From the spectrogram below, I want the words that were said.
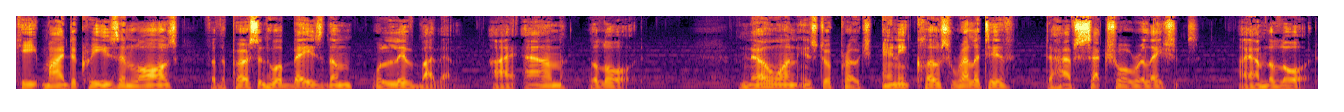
Keep my decrees and laws, for the person who obeys them will live by them. I am the Lord. No one is to approach any close relative to have sexual relations. I am the Lord.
